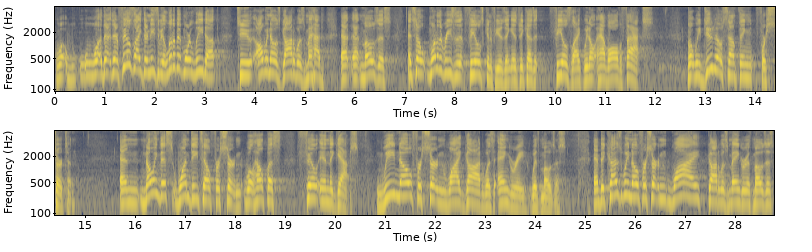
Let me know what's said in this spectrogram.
What, what, there, there, feels like there needs to be a little bit more lead up to all we know is God was mad at, at Moses. And so, one of the reasons it feels confusing is because it feels like we don't have all the facts. But we do know something for certain. And knowing this one detail for certain will help us fill in the gaps. We know for certain why God was angry with Moses. And because we know for certain why God was angry with Moses,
